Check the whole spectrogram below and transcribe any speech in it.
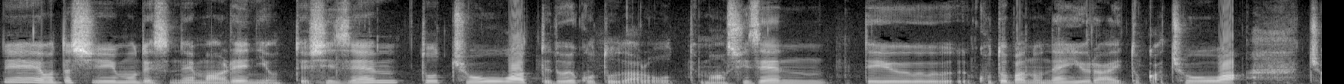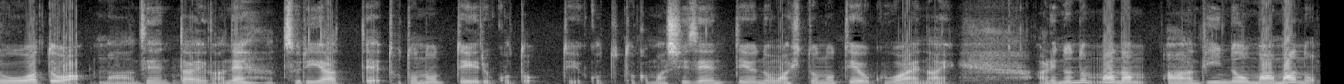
で、私もですね、まあ例によって自然と調和ってどういうことだろうって、まあ自然っていう言葉のね、由来とか調和。調和とは、まあ全体がね、釣り合って整っていることっていうこととか、まあ自然っていうのは人の手を加えない、ありのままありのままの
